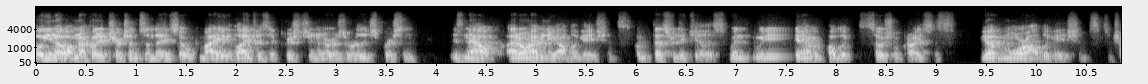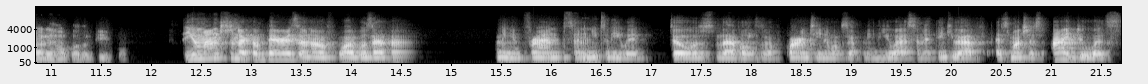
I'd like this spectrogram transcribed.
oh, you know, I'm not going to church on Sunday, so my life as a Christian or as a religious person is now I don't have any obligations. Um, that's ridiculous. When when you have a public social crisis, you have more obligations to try to help other people. You mentioned a comparison of what was happening in France and Italy with those levels of quarantine and what was happening in the US. And I think you have, as much as I do, as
